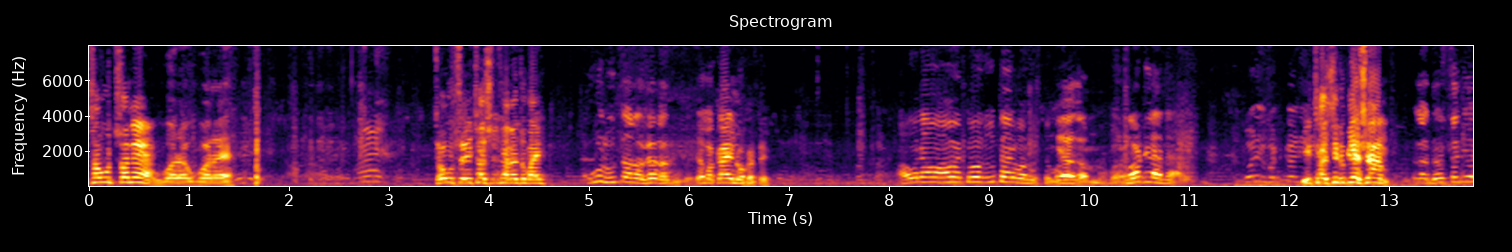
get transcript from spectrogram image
ચૌદસો ને ચૌદસો ઇઠાસી છે રાજુભાઈ ફૂલ ઉતારો છે રાજુભાઈ એમાં કઈ નો ઘટે આવું નવું આવે તો જ ઉતારવાનું છે ક્યાં ઇઠાસી રૂપિયા એટલે દર્શનીઓ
